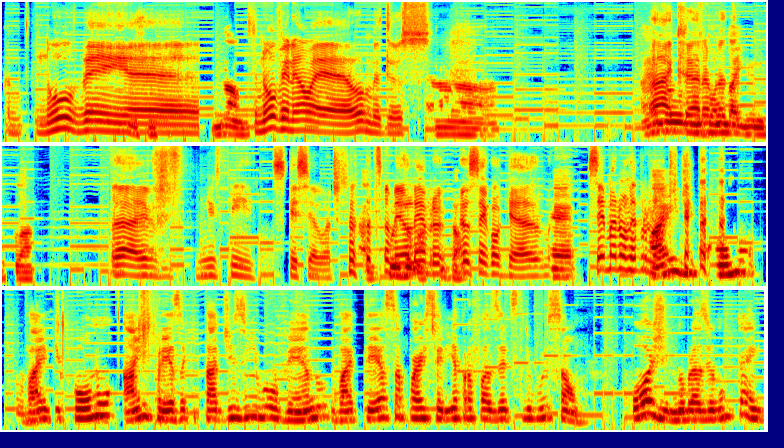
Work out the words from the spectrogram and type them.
a- nuvem é. Não, Nuvem não, é. Oh meu Deus. a é Ai, dos caramba. donos da Unity lá. Ah, enfim, esqueci agora. Ah, Também eu lembro, então. eu sei qual é. É, Sei, mas não lembro vai de como vai de como a empresa que está desenvolvendo vai ter essa parceria para fazer a distribuição. Hoje no Brasil não tem.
